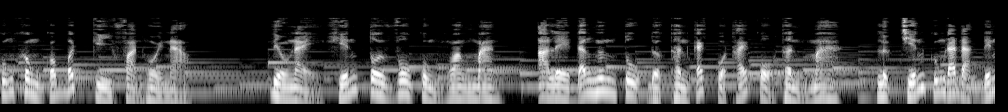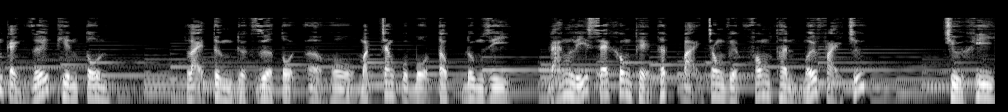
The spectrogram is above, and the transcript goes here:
cũng không có bất kỳ phản hồi nào. Điều này khiến tôi vô cùng hoang mang. A Lê đã ngưng tụ được thần cách của thái cổ thần ma, lực chiến cũng đã đạt đến cảnh giới thiên tôn. Lại từng được rửa tội ở hồ mặt trăng của bộ tộc Đông Di, đáng lý sẽ không thể thất bại trong việc phong thần mới phải chứ. Trừ khi,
